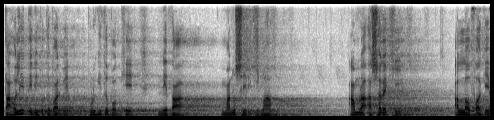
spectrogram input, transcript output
তাহলেই তিনি হতে পারবেন প্রকৃতপক্ষে নেতা, মানুষের ইমাম। আমরা আশা রাখি আল্লাহ ফাকের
